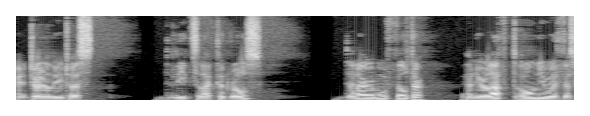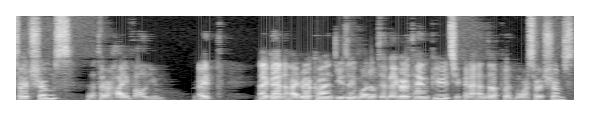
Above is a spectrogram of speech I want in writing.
I generally just delete selected rows then I remove filter and you're left only with the search terms that are high volume, right? Again, I'd recommend using one of the bigger time periods. You're going to end up with more search terms.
